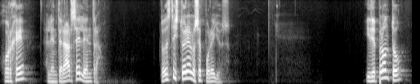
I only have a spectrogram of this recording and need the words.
Jorge, al enterarse, le entra. Toda esta historia lo sé por ellos. Y de pronto,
